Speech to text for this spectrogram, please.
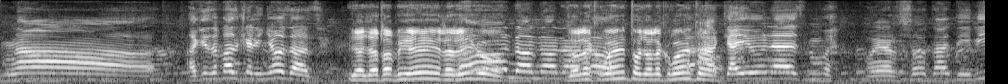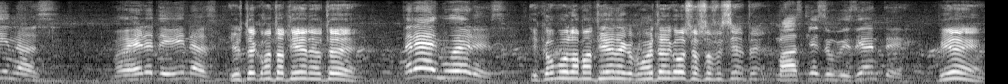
No, aquí son más cariñosas. Y allá también, le digo. No, no, no, Yo le cuento, yo le cuento. Aquí hay unas mu- mujerzotas divinas, mujeres divinas. ¿Y usted cuántas tiene usted? Tres mujeres, ¿Y cómo la mantiene con este negocio es suficiente? más que suficiente. Bien.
